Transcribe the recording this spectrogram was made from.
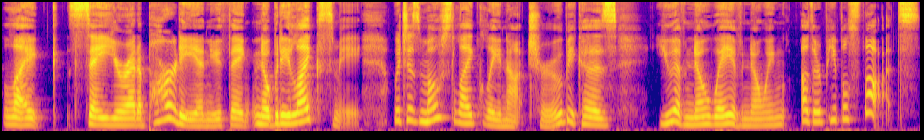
Like, say you're at a party and you think, nobody likes me, which is most likely not true because you have no way of knowing other people's thoughts.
